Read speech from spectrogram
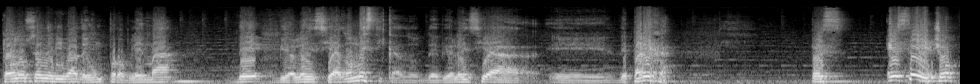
todo se deriva de un problema de violencia doméstica, de violencia eh, de pareja. Pues este hecho,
